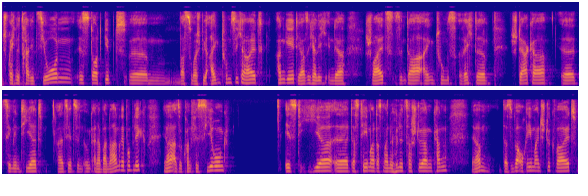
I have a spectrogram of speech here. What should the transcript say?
entsprechende Tradition es dort gibt, ähm, was zum Beispiel Eigentumssicherheit angeht. Ja, sicherlich in der Schweiz sind da Eigentumsrechte stärker äh, zementiert als jetzt in irgendeiner Bananenrepublik. Ja, also Konfiszierung ist hier äh, das Thema, dass man eine Hülle zerstören kann. Ja, da sind wir auch eben ein Stück weit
